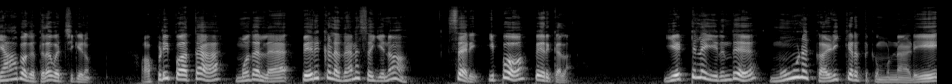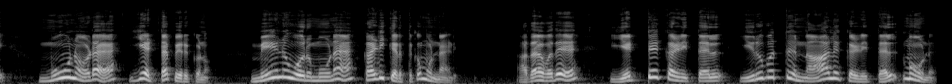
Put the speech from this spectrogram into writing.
ஞாபகத்தில் வச்சுக்கணும். அப்படி பார்த்தா முதல்ல பெருக்கலை தானே செய்யணும்? சரி இப்போ பெருக்கலாம். எட்டில் இருந்து மூணை கழிக்கிறதுக்கு முன்னாடி மூணோட எட்டை பெருக்கணும். மேலும் ஒரு மூணை கழிக்கிறதுக்கு முன்னாடி. அதாவது எட்டு கழித்தல் இருபத்து நாலு கழித்தல் மூணு.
